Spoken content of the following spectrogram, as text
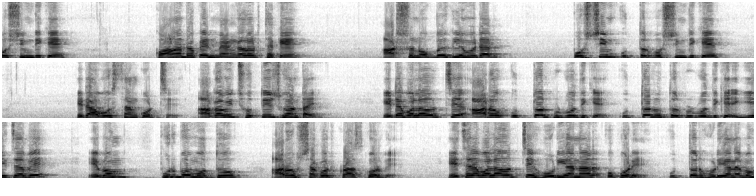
পশ্চিম দিকে, কর্ণাটকের ম্যাঙ্গালোর থেকে আটশো নব্বই কিলোমিটার পশ্চিম, উত্তর পশ্চিম দিকে এটা অবস্থান করছে। আগামী ছত্রিশ ঘন্টায় এটা বলা হচ্ছে আরও উত্তর পূর্ব দিকে, উত্তর উত্তর পূর্ব দিকে এগিয়ে যাবে এবং পূর্ব মধ্য আরব সাগর ক্রস করবে। এছাড়া বলা হচ্ছে হরিয়ানার ওপরে উত্তর হরিয়ানা এবং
